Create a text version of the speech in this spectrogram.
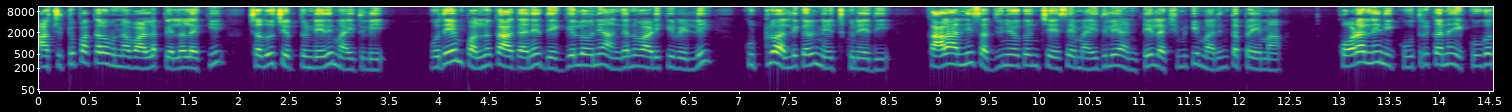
ఆ చుట్టుపక్కల ఉన్న వాళ్ళ పిల్లలకి చదువు చెప్తుండేది మైథిలి. ఉదయం పనులు కాగానే దగ్గరలోని అంగన్వాడికి వెళ్ళి కుట్లు అల్లికలు నేర్చుకునేది. కాలాన్ని సద్వినియోగం చేసే మైథిలి అంటే లక్ష్మికి మరింత ప్రేమ. కోడల్ని నీ కూతురు కన్నా ఎక్కువగా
